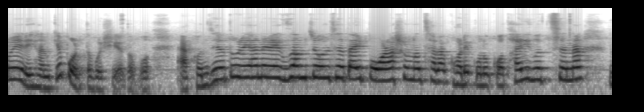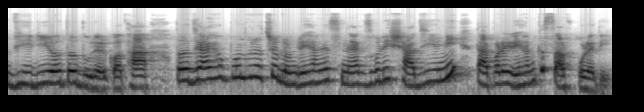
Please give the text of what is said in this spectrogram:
হয়ে রেহানকে পড়তে বসিয়ে দেবো। এখন যেহেতু রেহানের এক্সাম চলছে, তাই পড়াশোনা ছাড়া ঘরে কোনো কথাই হচ্ছে না। ভিডিও তো দূরের কথা। তো যাই হোক বন্ধুরা, চলুন রেহানের স্ন্যাক্সগুলি সাজিয়ে নিই। তারপরে রেহানকে সার্ভ করে দিই।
